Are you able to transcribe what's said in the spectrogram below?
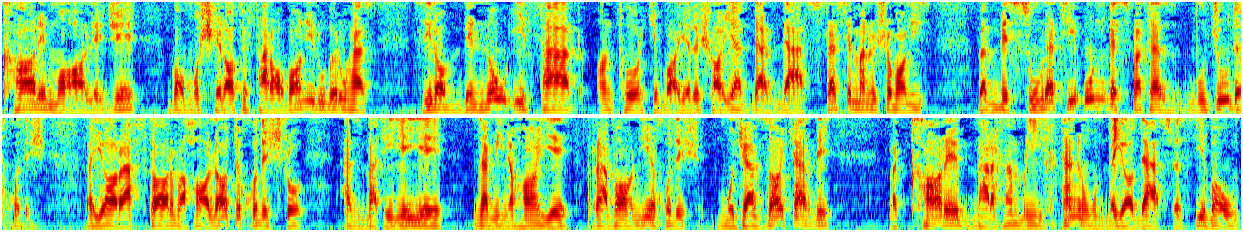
کار معالجه با مشکلات فراوانی روبرو هست زیرا به نوعی فرد آنطور که باید شاید در دسترس من و شما نیست و به صورتی اون قسمت از وجود خودش و یا رفتار و حالات خودش رو از بقیه زمینه های روانی خودش مجزا کرده و کار برهم ریختن اون و یا دسترسی با اون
